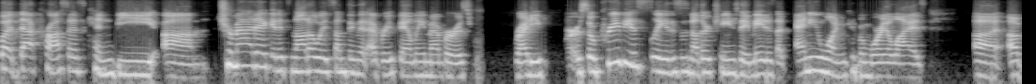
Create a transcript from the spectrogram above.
But that process can be um, traumatic, and it's not always something that every family member is ready for. So previously, this is another change they made is that anyone can memorialize uh, a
